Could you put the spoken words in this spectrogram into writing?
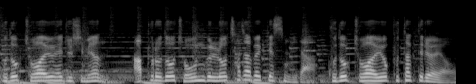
구독 좋아요 해주시면 앞으로도 좋은 글로 찾아뵙겠습니다. 구독 좋아요 부탁드려요.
